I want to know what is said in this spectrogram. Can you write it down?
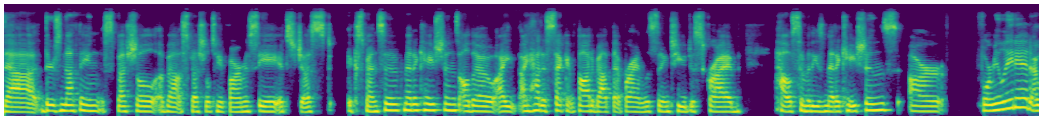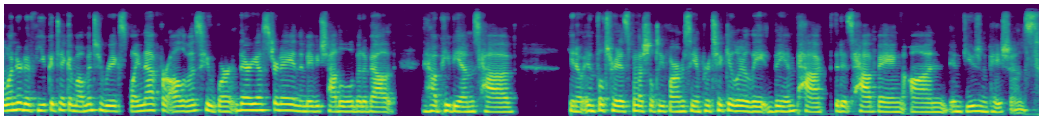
that there's nothing special about specialty pharmacy. It's just expensive medications. Although I, I had a second thought about that, Brian, listening to you describe how some of these medications are formulated. I wondered if you could take a moment to re explain that for all of us who weren't there yesterday and then maybe chat a little bit about how PBMs have you know infiltrated specialty pharmacy and particularly the impact that it's having on infusion patients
